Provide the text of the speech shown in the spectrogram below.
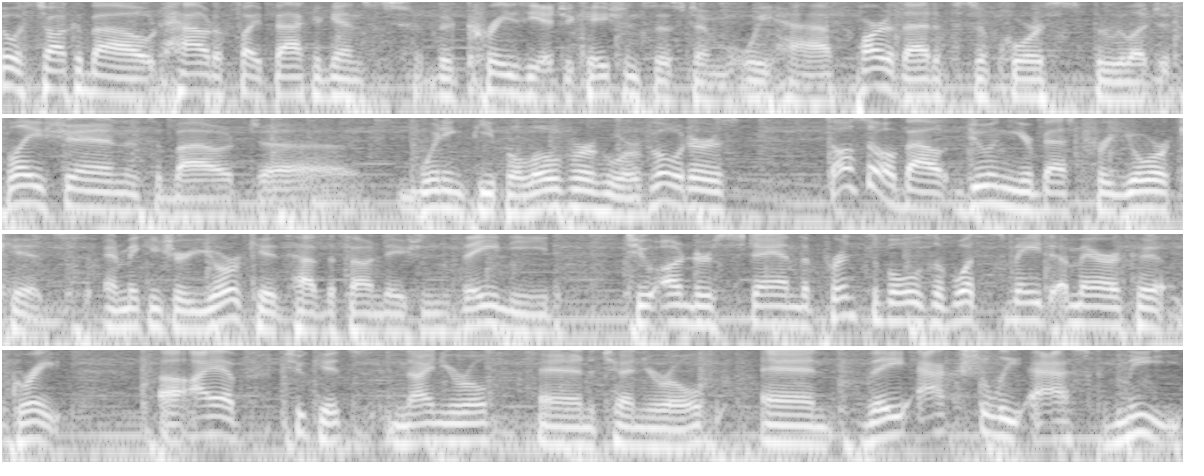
always talk about how to fight back against the crazy education system we have. Part of that is, of course, through legislation. It's about uh, winning people over who are voters. It's also about doing your best for your kids and making sure your kids have the foundations they need to understand the principles of what's made America great. Uh, I have two kids, nine year old and a 10 year old, and they actually ask me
